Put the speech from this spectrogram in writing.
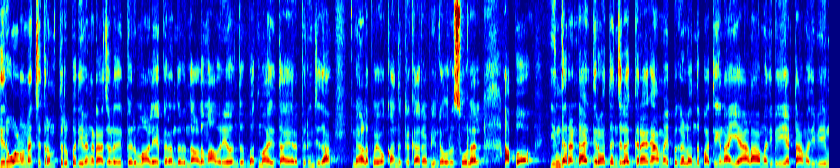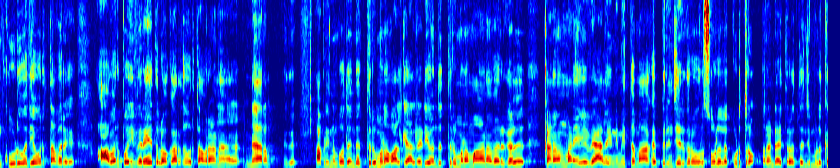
திருவோணம் நட்சத்திரம் திருப்பதி வெங்கடாஜலபதி பெருமாளே பிறந்திருந்தாலும் அவரே வந்து பத்மாதி தாயாரை பிரிஞ்சு தான் மேலே போய் உட்காந்துட்ருக்காரு அப்படின்ற ஒரு சூழல். அப்போது இந்த ரெண்டாயிரத்தி இருபத்தஞ்சில் கிரக அமைப்புகள் வந்து பார்த்திங்கன்னா ஏழாம் அதிபதி எட்டாம் அதிபதியும் கூடுவதே ஒரு தவறு. அவர் போய் விரயத்தில் உட்கார்றது ஒரு தவறான நேரம் இது. அப்படின்னும் போது இந்த திருமண வாழ்க்கை ஆல்ரெடி வந்து திருமணமானவர் அவர்கள் கணவன் மனைவி வேலை நிமித்தமாக பிரிஞ்சு இருக்கிற ஒரு சூழலை கொடுத்துரும் ரெண்டாயிரத்தி இருபத்தஞ்சு முழுக்க.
